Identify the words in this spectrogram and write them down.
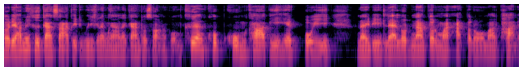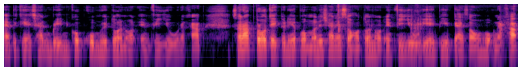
วัสดีครับ นี่คือการสาธิตวิธีการทำงานและการทดสอบนะครับผม เครื่องควบคุมค่า pH ปุ๋ย ในดินและลดน้ำต้นไม้อัตโนมัติผ่านแอปพลิเคชัน b r i n ควบคุมด้วยตัวโหนด MVU นะครับสำหรับโปรเจกต์ตัวนี้ผมเราได้ใช้ในส่วนของตัวโหนด MVU ESP 826นะครับ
